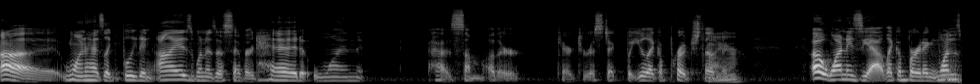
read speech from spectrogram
uh, one has like bleeding eyes, one has a severed head, one has some other characteristic, but you like approach them. Fire. Oh, one is yeah, like a burning. One's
